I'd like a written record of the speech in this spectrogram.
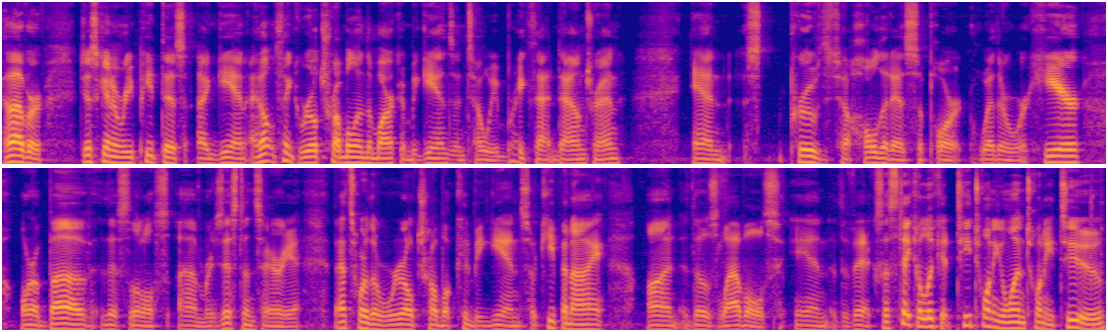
However, just going to repeat this again. I don't think real trouble in the market begins until we break that downtrend and prove to hold it as support, whether we're here or above this little um, resistance area. That's where the real trouble could begin. So keep an eye on those levels in the VIX. Let's take a look at T2122,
